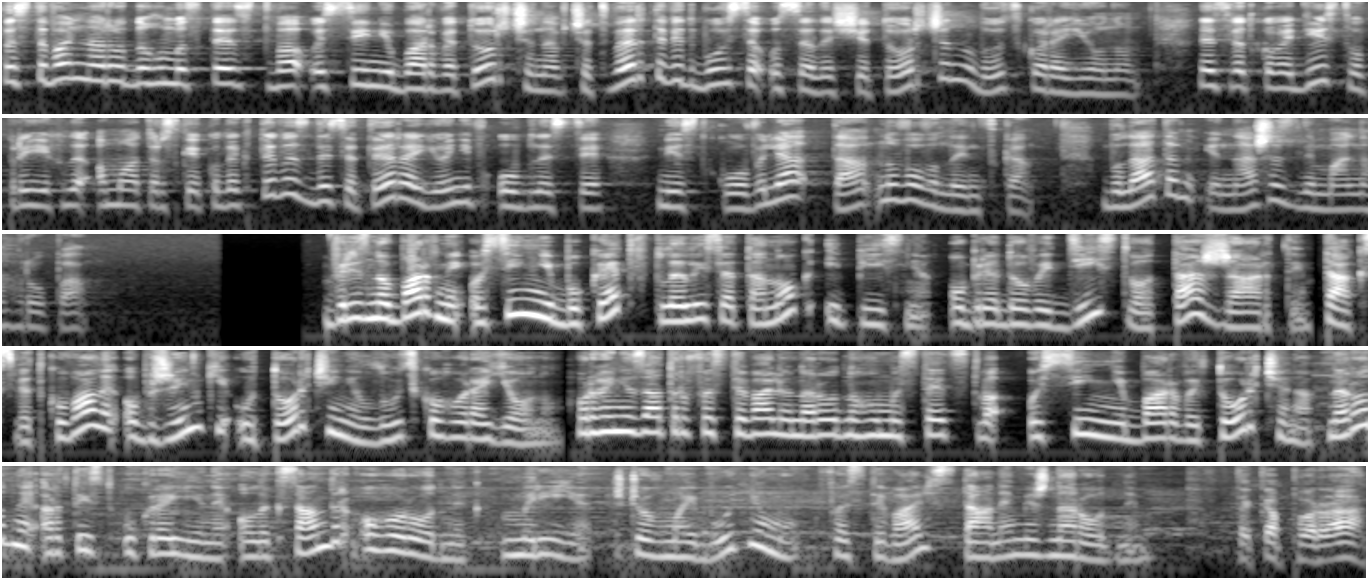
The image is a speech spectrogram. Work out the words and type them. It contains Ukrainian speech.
Фестиваль народного мистецтва Осінні барви Торчина в четверте відбувся у селищі Торчин Луцького району. На святкове дійство приїхали аматорські колективи з 10 районів області – міст Ковеля та Нововолинська. Була там і наша знімальна група. В різнобарвний осінній букет вплилися танок і пісня, обрядове дійство та жарти. Так святкували обжинки у Торчині Луцького району. Організатор фестивалю народного мистецтва Осінні барви Торчина, народний артист України Олександр Огородник мріє, що в майбутньому фестиваль стане міжнародним. така пора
